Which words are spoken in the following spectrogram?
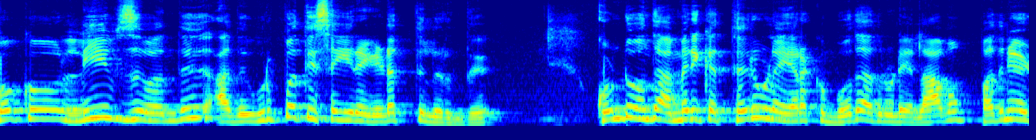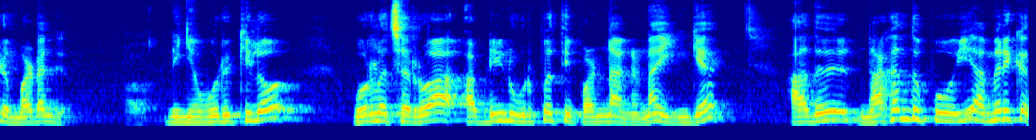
கோகோ லீவ்ஸ் வந்து அது உற்பத்தி செய்கிற இடத்திலிருந்து கொண்டு வந்து அமெரிக்க தெருவில் இறக்கும்போது அதனுடைய லாபம் பதினேழு மடங்கு. நீங்கள் ஒரு கிலோ ஒரு லட்சம் ரூபா அப்படின்னு உற்பத்தி பண்ணாங்கன்னா இங்கே அது நகர்ந்து போய் அமெரிக்க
